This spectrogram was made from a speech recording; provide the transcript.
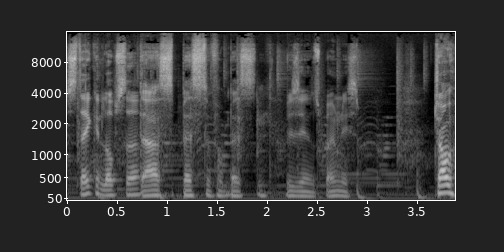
Steak and Lobster. Das Beste vom Besten. Wir sehen uns beim nächsten Mal. Ciao.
